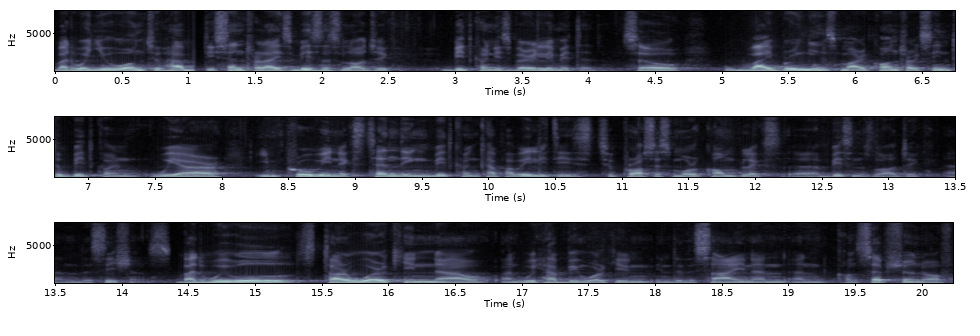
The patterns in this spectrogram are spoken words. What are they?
but when you want to have decentralized business logic, Bitcoin is very limited. So by bringing smart contracts into Bitcoin, we are improving, extending Bitcoin capabilities to process more complex uh, business logic and decisions. But we will start working now, and we have been working in the design and, and conception of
